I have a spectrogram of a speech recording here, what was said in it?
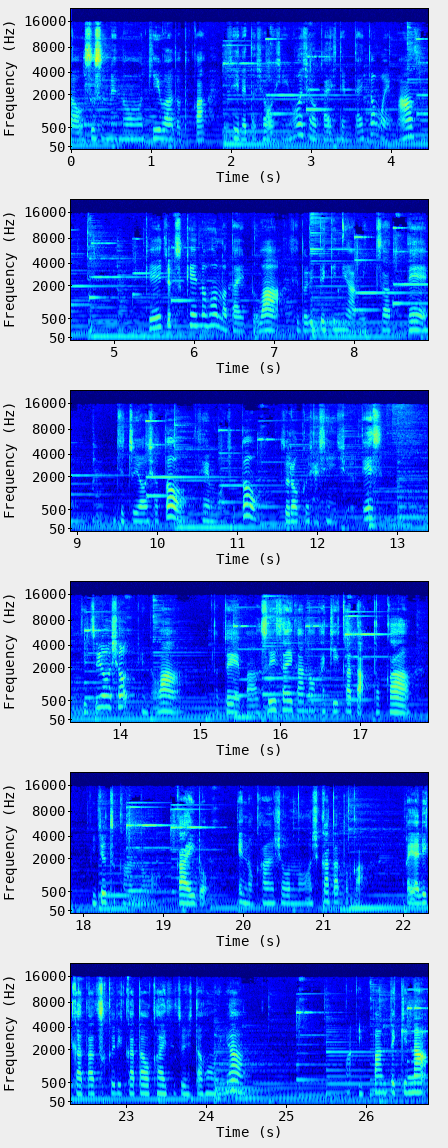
とおすすめのキーワードとか仕入れた商品を紹介してみたいと思います。芸術系の本のタイプは背取り的には3つあって実用書と専門書と図録写真集です。実用書っていうのは例えば水彩画の描き方とか美術館のガイド絵の鑑賞の仕方とかやり方作り方を解説した本や、一般的な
